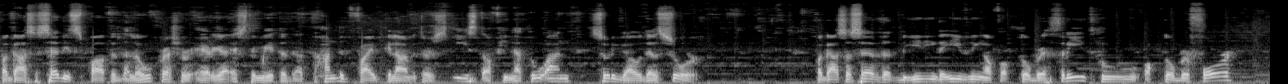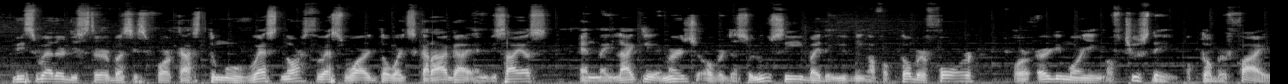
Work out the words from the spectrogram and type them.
Pagasa said it spotted a low pressure area estimated at 105 kilometers east of Hinatuan, Surigao del Sur. Pagasa said that beginning the evening of October 3 through October 4, this weather disturbance is forecast to move west-northwestward towards Caraga and Visayas and may likely emerge over the Sulu Sea by the evening of October 4 or early morning of Tuesday, October 5.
